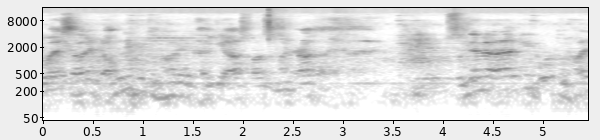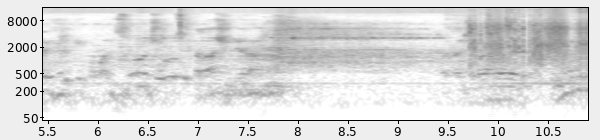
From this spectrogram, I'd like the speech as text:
वो ऐसा है डॉमनी भी तुम्हारे घर के आसपास मंडराता रहता है। सुनने में आया कि वो तुम्हारे घर की बहुत जोरों जोरों से तलाश ले रहा है। पता चला है तुम्हारी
